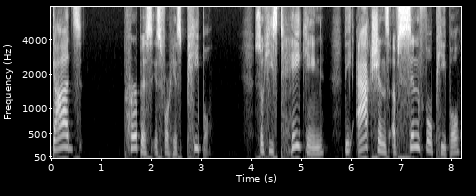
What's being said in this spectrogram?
God's purpose is for his people. So, he's taking the actions of sinful people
